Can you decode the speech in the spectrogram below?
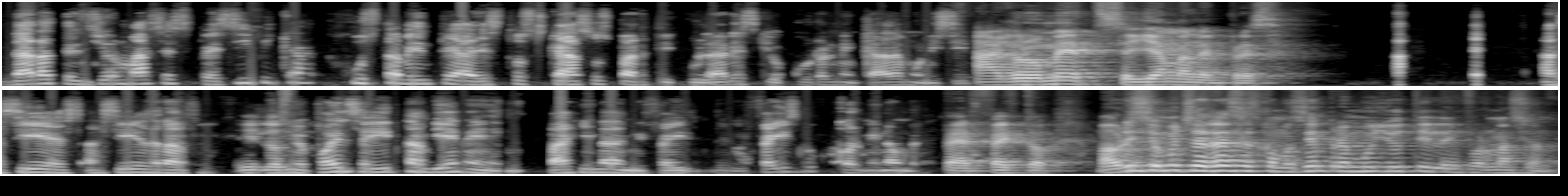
dar atención más específica justamente a estos casos particulares que ocurren en cada municipio. Agromet se llama la empresa. Así es, así es, Rafa. Y los me pueden seguir también en página de mi, de mi Facebook con mi nombre. Perfecto. Mauricio, muchas gracias, como siempre, muy útil la información.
